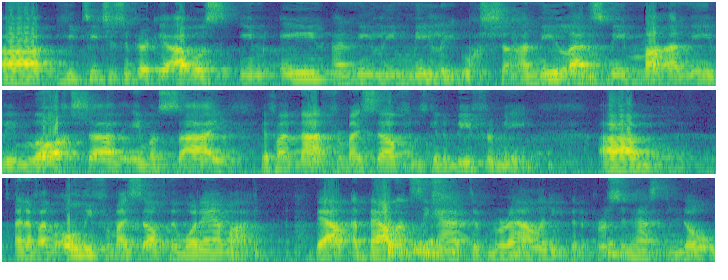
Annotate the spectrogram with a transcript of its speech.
Uh, he teaches in Pirkei Avos, "Im ein anili mili uchshani latzmi ma'ani v'im lo achshav emosai." If I'm not for myself, who's going to be for me? Um, and if I'm only for myself, then what am I? Bal- a balancing act of morality that a person has to know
